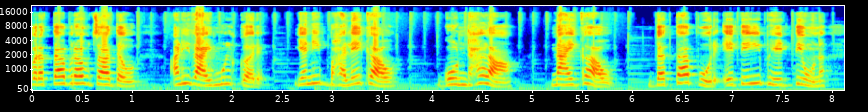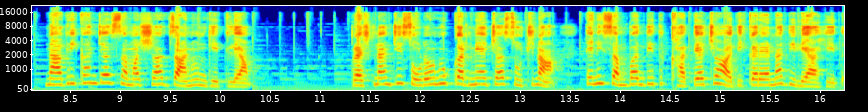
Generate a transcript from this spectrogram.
प्रतापराव जाधव आणि रायमुलकर यांनी भालेगाव गोंढाळा नायगाव दत्तापूर येथेही भेट देऊन नागरिकांच्या समस्या जाणून घेतल्या. प्रश्नांची सोडवणूक करण्याच्या सूचना त्यांनी संबंधित खात्याच्या अधिकाऱ्यांना दिल्या आहेत.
